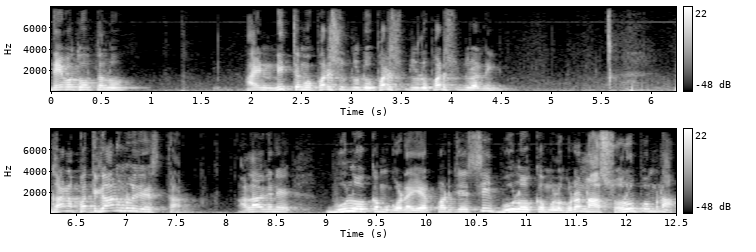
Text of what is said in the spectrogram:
దేవదూతలు ఆయన నిత్యము పరిశుద్ధుడు పరిశుద్ధుడు పరిశుద్ధుడు అని గానపతిగానములు చేస్తారు. అలాగనే భూలోకము కూడా ఏర్పాటు చేసి భూలోకములో కూడా నా స్వరూపమున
